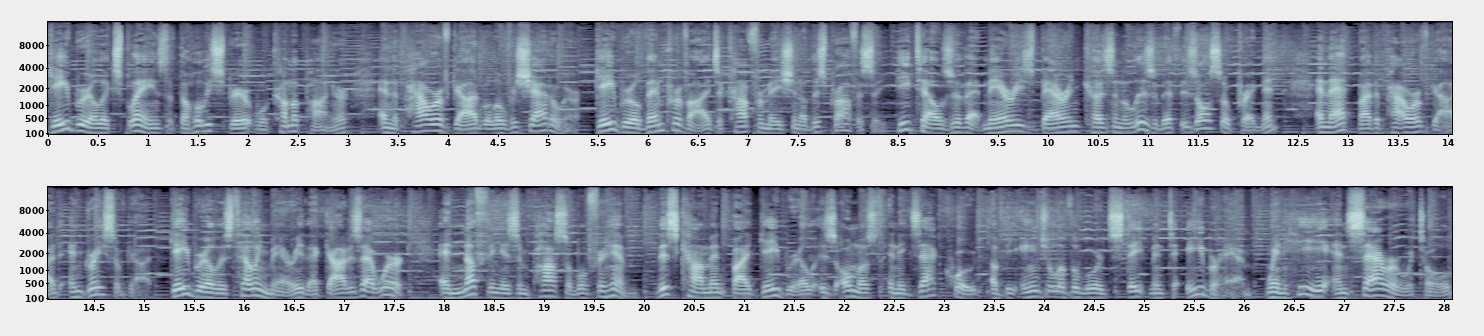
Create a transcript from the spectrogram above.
Gabriel explains that the Holy Spirit will come upon her and the power of God will overshadow her. Gabriel then provides a confirmation of this prophecy. He tells her that Mary's barren cousin Elizabeth is also pregnant and that by the power of God and grace of God. Gabriel is telling Mary that God is at work and nothing is impossible for him. This comment by Gabriel is almost an exact quote of the angel of the Lord's statement to Abraham when he and Sarah were told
